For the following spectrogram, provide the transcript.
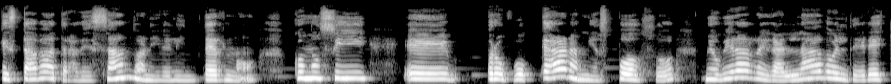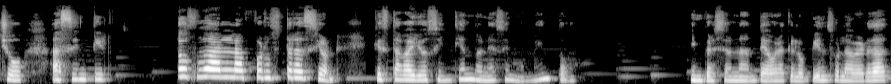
que estaba atravesando a nivel interno, como si eh, provocar a mi esposo me hubiera regalado el derecho a sentir toda la frustración que estaba yo sintiendo en ese momento. Impresionante ahora que lo pienso, la verdad.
